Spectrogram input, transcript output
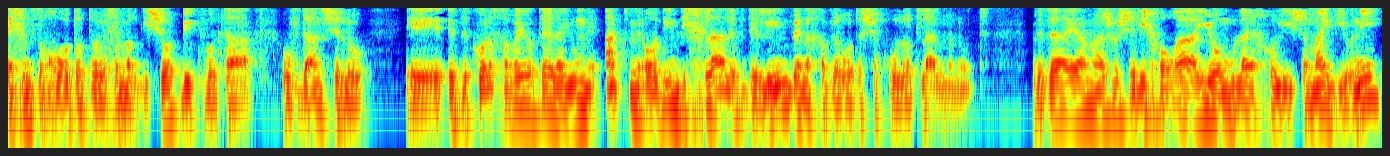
איך הן זוכרות אותו, איך הן מרגישות בעקבות האובדן שלו. בכל אה, החוויות האלה היו מעט מאוד, אם בכלל, הבדלים בין החברות השכולות לאלמנות. וזה היה משהו שלכאורה היום אולי יכול להישמע הגיוני,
